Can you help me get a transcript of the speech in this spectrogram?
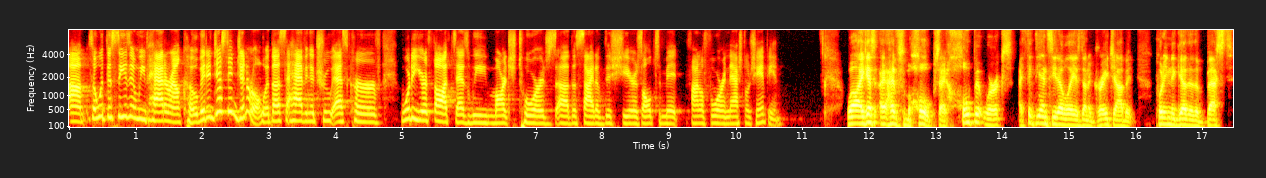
Um, so, with the season we've had around COVID and just in general, with us having a true S curve, what are your thoughts as we march towards uh, the site of this year's ultimate Final Four and national champion? Well, I guess I have some hopes. I hope it works. I think the NCAA has done a great job at putting together the best.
